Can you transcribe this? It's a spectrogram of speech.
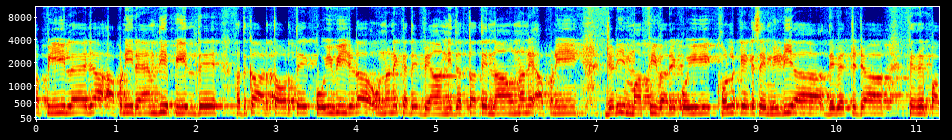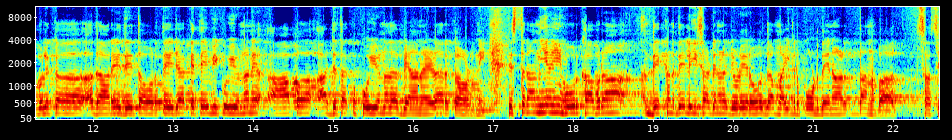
ਅਪੀਲ ਹੈ ਜਾਂ ਆਪਣੀ ਰਹਿਮ ਦੀ ਅਪੀਲ ਦੇ ਅਧਿਕਾਰ ਤੌਰ ਤੇ ਕੋਈ ਵੀ ਜਿਹੜਾ ਉਹਨਾਂ ਨੇ ਕਦੇ ਬਿਆਨ ਨਹੀਂ ਦਿੱਤਾ ਤੇ ਨਾ ਉਹਨਾਂ ਨੇ ਆਪਣੀ ਜਿਹੜੀ ਮਾਫੀ ਬਾਰੇ ਕੋਈ ਖੁੱਲ ਕੇ ਕਿਸੇ ਮੀਡੀਆ ਦੇ ਵਿੱਚ ਜਾਂ ਕਿਸੇ ਪਬਲਿਕ ਅਦਾਰੇ ਦੇ ਤੌਰ ਤੇ ਜਾਂ ਕਿਤੇ ਵੀ ਕੋਈ ਉਹਨਾਂ ਨੇ ਆਪ ਅੱਜ ਤੱਕ ਕੋਈ ਉਹਨਾਂ ਦਾ ਬਿਆਨ ਹੈ ਜਿਹੜਾ ਰਿਕਾਰਡ ਨਹੀਂ। ਇਸ ਤਰ੍ਹਾਂ ਦੀਆਂ ਹੀ ਹੋਰ ਖਬਰਾਂ ਦੇਖਣ ਦੇ ਲਈ ਸਾਡੇ ਨਾਲ ਜੁੜੇ ਰਹੋ। ਦਾ ਮਾਈਕ ਰਿਪੋਰਟ ਦੇ ਨਾਲ ਧੰਨਵਾਦ। ਸਤਿ ਸ਼੍ਰੀ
